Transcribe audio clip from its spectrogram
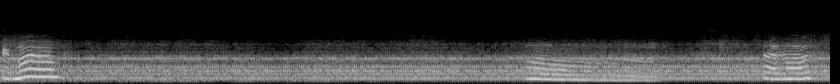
Where's Mom? Oh. Uh-huh.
